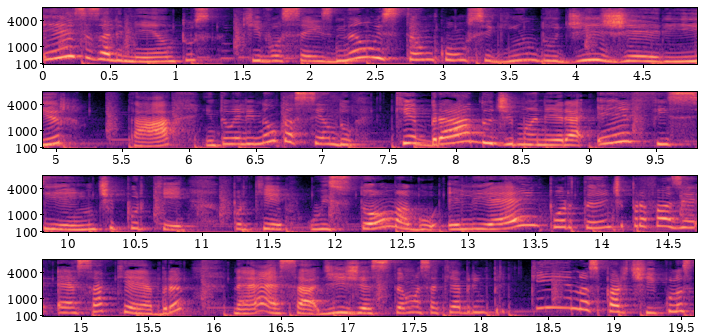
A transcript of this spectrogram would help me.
Esses alimentos que vocês não estão conseguindo digerir, tá? Então ele não está sendo quebrado de maneira eficiente, por quê? Porque o estômago, ele é importante para fazer essa quebra, né? Essa digestão, essa quebra em pequenas partículas,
